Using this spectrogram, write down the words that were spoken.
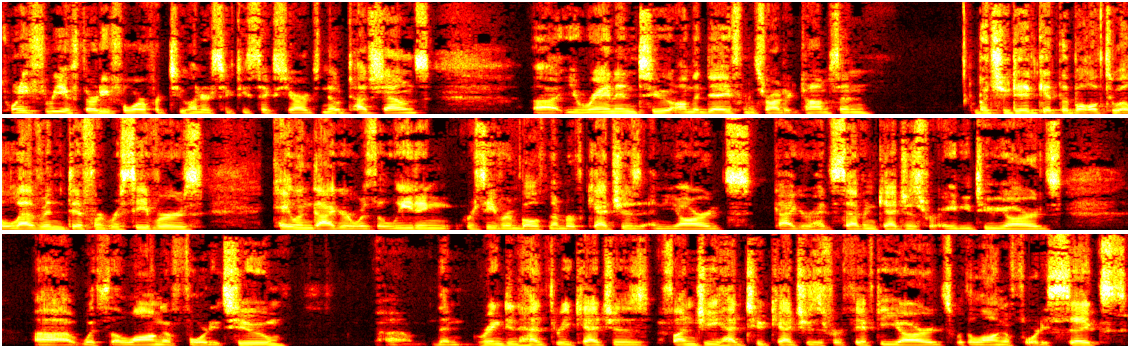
23 of 34 for 266 yards, no touchdowns. Uh, you ran into on the day from SaRodorick Thompson, but you did get the ball to 11 different receivers. Kaylon Geiger was the leading receiver in both number of catches and yards. Geiger had seven catches for 82 yards uh, with a long of 42. Um, then Rigdon had three catches. Fouonji had two catches for 50 yards with a long of 46.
